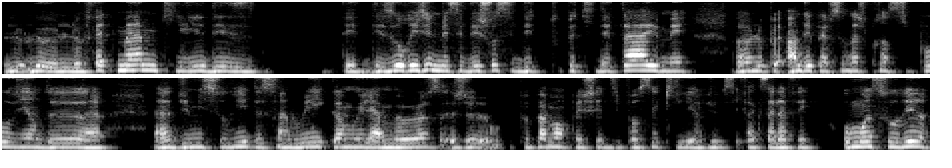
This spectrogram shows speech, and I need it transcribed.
Le, fait même qu'il y ait des, des, origines, mais c'est des choses, c'est des tout petits détails, mais euh, un des personnages principaux vient de, du Missouri, de Saint-Louis, comme William Burroughs. Je ne peux pas m'empêcher d'y penser qu'il y a vu aussi, enfin, que ça l'a fait au moins sourire,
